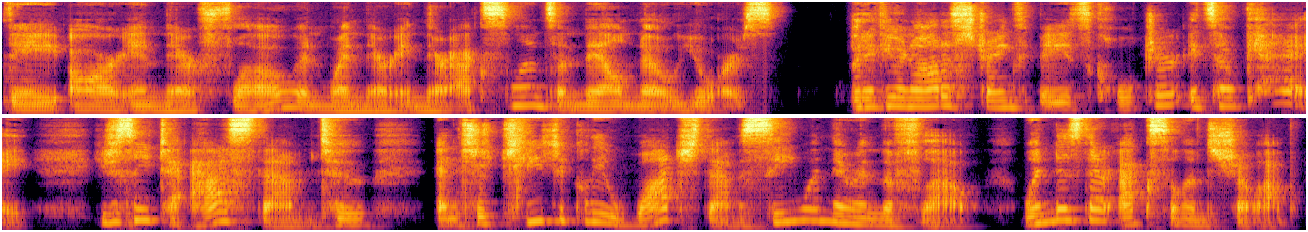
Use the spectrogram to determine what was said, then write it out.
they are in their flow and when they're in their excellence, and they'll know yours. But if you're not a strength based culture, it's okay. You just need to ask them to and strategically watch them, see when they're in the flow. When does their excellence show up?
